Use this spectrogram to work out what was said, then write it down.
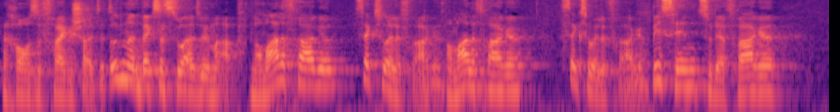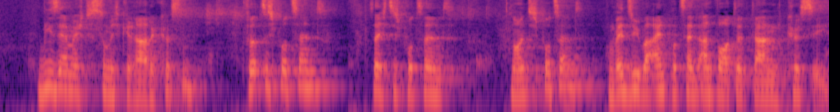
nach Hause freigeschaltet. Irgendwann wechselst du also immer ab. Normale Frage, sexuelle Frage. Normale Frage, sexuelle Frage. Bis hin zu der Frage, wie sehr möchtest du mich gerade küssen? 40 Prozent? 60 Prozent? 90 Prozent? Und wenn sie über 1 Prozent antwortet, dann küss sie.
